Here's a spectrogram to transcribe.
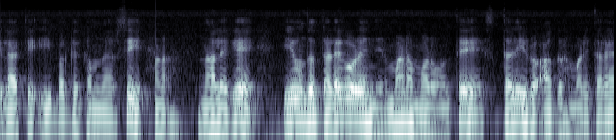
ಇಲಾಖೆ ಈ ಬಗ್ಗೆ ಗಮನಹರಿಸಿ ನಾಲೆಗೆ ಈ ಒಂದು ತಡೆಗೋಡೆ ನಿರ್ಮಾಣ ಮಾಡುವಂತೆ ಸ್ಥಳೀಯರು ಆಗ್ರಹ ಮಾಡಿದ್ದಾರೆ.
